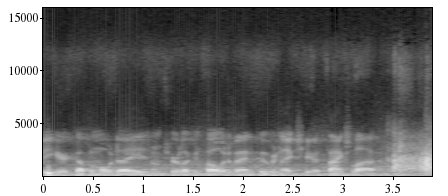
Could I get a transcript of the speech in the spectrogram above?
Be here a couple more days, and I'm sure looking forward to Vancouver next year. Thanks a lot.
